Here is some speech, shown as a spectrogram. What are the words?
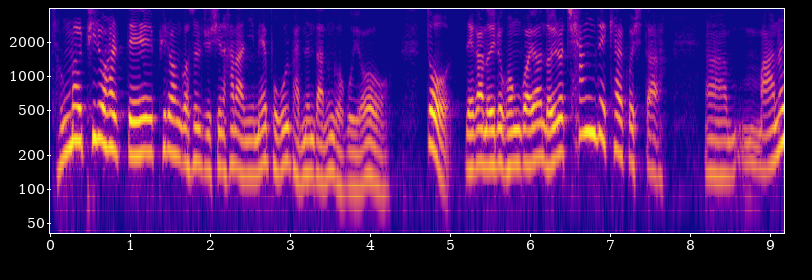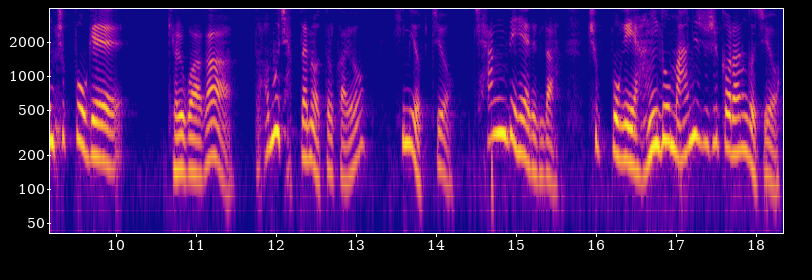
정말 필요할 때 필요한 것을 주신 하나님의 복을 받는다는 거고요. 또 내가 너희를 권고하여 너희를 창대케 할 것이다. 아, 많은 축복의 결과가 너무 작다면 어떨까요? 힘이 없죠. 창대해야 된다. 축복의 양도 많이 주실 거라는 거죠.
